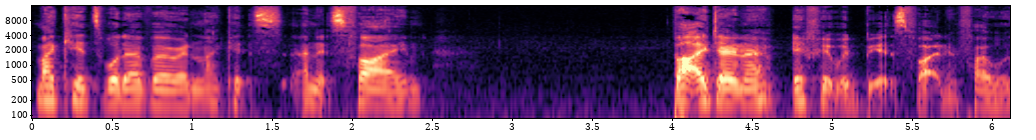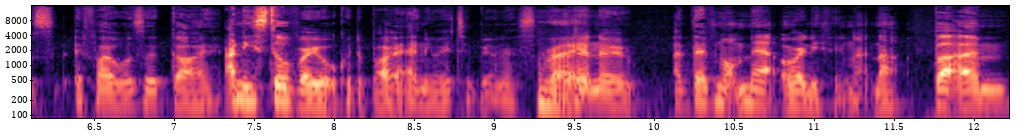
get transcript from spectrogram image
my kids whatever and like it's and it's fine but I don't know if it would be as fine if I was if I was a guy, and he's still very awkward about it anyway. To be honest, Like, I don't know. Uh, They've not met or anything like that. But um,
